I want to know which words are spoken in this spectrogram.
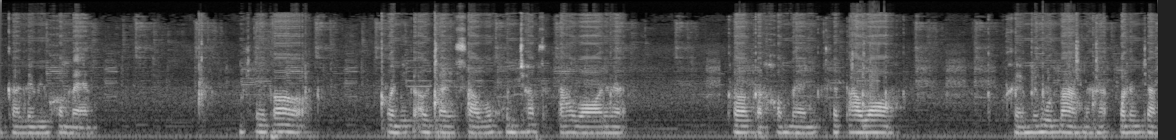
าการรีวิวคอมเมนต์โอเคก็วันนี้ก็เอาใจสาวกคนชอบสตาร์วอลนะฮะก็กับคอมเมนต์สตาร์วอลใครไม่พูดมากนะฮะเพราะเนื่องจาก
